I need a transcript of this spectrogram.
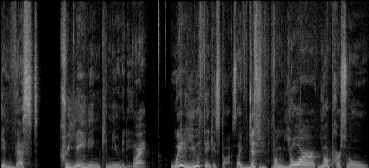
invest creating community." right. Where do you think it starts? Like just from your your personal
